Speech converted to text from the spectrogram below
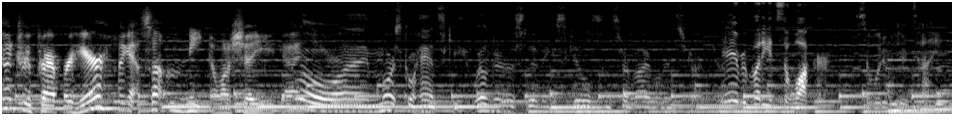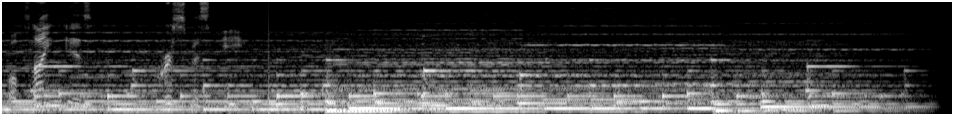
Country Prepper here. I got something neat I want to show you guys. Hello, I'm Mors Kochanski, Wilderness Living Skills and Survival Instructor. Hey everybody, it's the Walker. So what are we doing tonight? Well, tonight is Christmas Eve.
